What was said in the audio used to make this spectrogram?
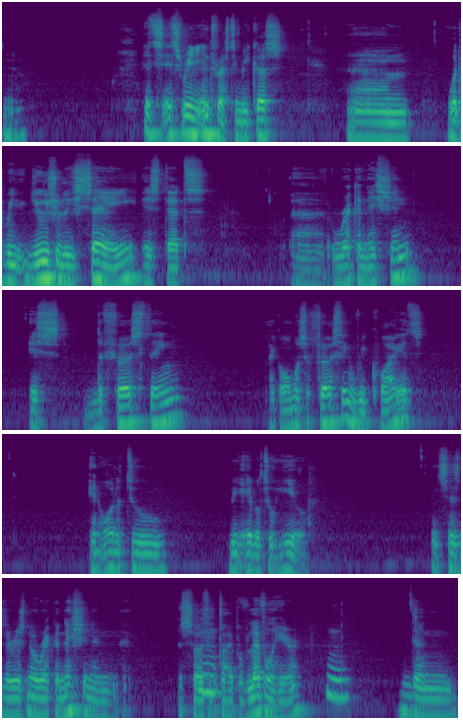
yeah. It's it's really interesting because um, what we usually say is that uh, recognition is the first thing, like almost the first thing required in order to be able to heal. And since there is no recognition in a certain type of level here, Mm. then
